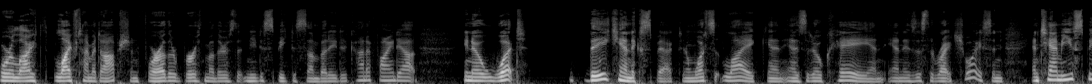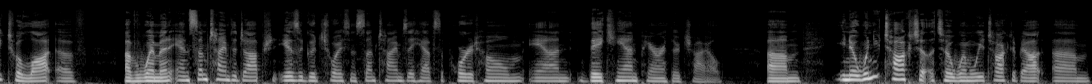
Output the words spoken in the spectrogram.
for life, lifetime adoption for other birth mothers that need to speak to somebody to kind of find out, you know, what they can expect and what's it like and, and is it okay and, and is this the right choice? And and Tammy you speak to a lot of of women and sometimes adoption is a good choice and sometimes they have support at home and they can parent their child. Um, you know when you talk to, to when we talked about um,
